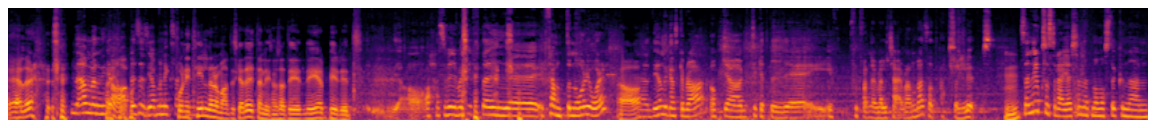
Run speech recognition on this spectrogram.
Eller? Nej men ja, precis. Ja, men exakt. Får ni till den romantiska dejten liksom så att det, det är pirrigt? Ja, alltså vi varit gifta i eh, 15 år i år. Ja. Eh, Det är ändå ganska bra och jag tycker att vi eh, är fortfarande väldigt kära varandra så att absolut. Mm. Sen är det också sådär, jag känner att man måste kunna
